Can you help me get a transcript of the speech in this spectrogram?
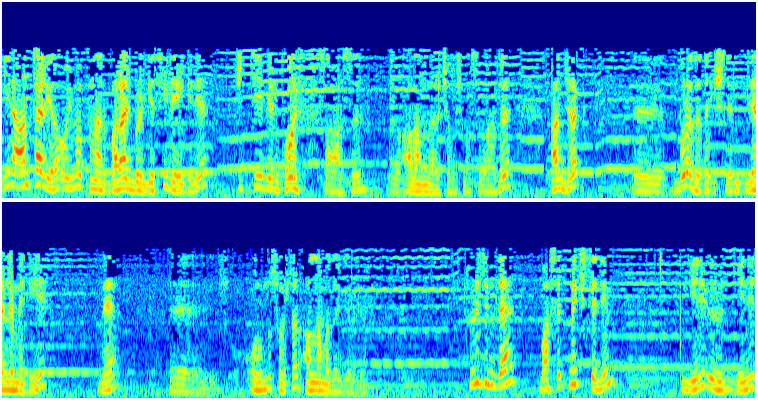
Yine Antalya Oymapınar Baraj Bölgesi ile ilgili ciddi bir golf sahası alanları çalışması vardı. Ancak e, burada da işlerin ilerlemediği ve e, olumlu sonuçlar alınamadığı görülüyor. Turizmde bahsetmek istediğim bu yeni ürün, yeni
